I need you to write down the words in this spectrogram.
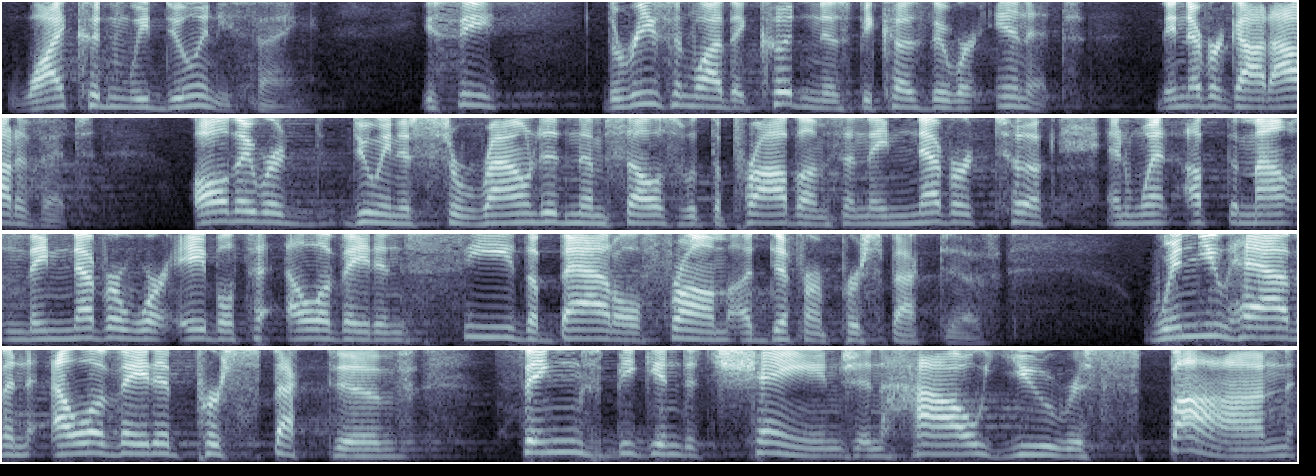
Why couldn't we do anything? You see, the reason why they couldn't is because they were in it, they never got out of it. All they were doing is surrounding themselves with the problems, and they never took and went up the mountain. They never were able to elevate and see the battle from a different perspective. When you have an elevated perspective, things begin to change in how you respond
